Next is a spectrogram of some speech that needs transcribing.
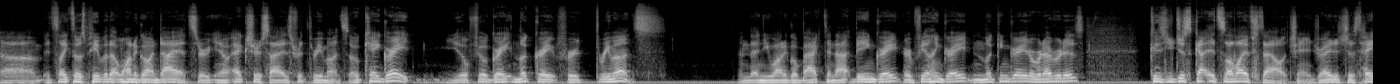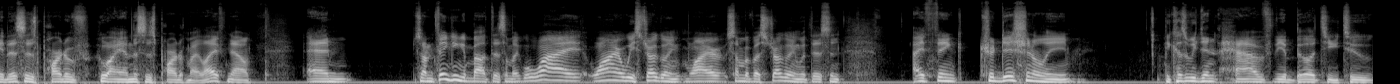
Um, it's like those people that want to go on diets or you know exercise for three months. Okay, great, you'll feel great and look great for three months, and then you want to go back to not being great or feeling great and looking great or whatever it is, because you just got it's a lifestyle change, right? It's just hey, this is part of who I am. This is part of my life now, and so I'm thinking about this. I'm like, well, why why are we struggling? Why are some of us struggling with this? And I think traditionally because we didn't have the ability to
